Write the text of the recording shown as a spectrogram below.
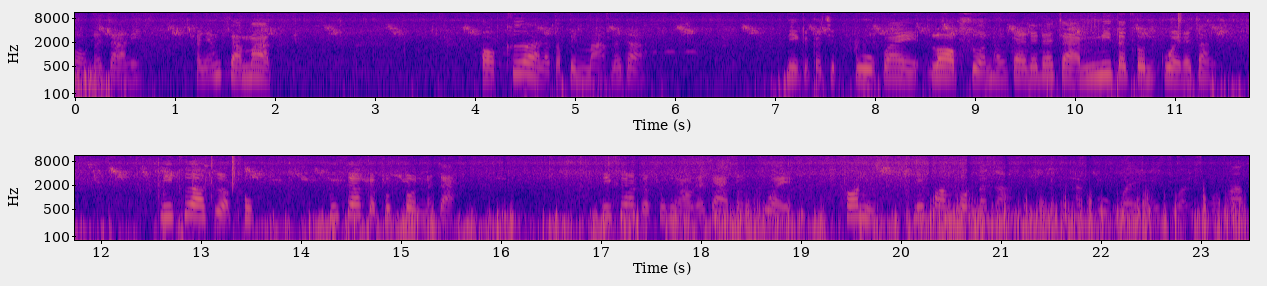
ออกนะจ๊ะนี่ก็ยังสามารถ ออกเครือแล้วก็เป็นหมากเลยจ้ะ นี่ก็กระจิปลูกไว้รอบสวนของไก่ได้ได้จ้ะมีแต่ต้นกล้วยได้จ้ะมีเครือเกือบทุก มีเครือเกือบทุกต้นนะจ้ะมีเครือเกือบทุกเหงานะจ้ะต้นกล้วยทนมีความทนนะจ้ะถ้าปลูกไว้ในสวนสมมติว่าเ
